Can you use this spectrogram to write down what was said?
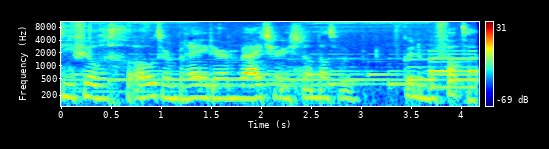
Die veel groter, breder en wijzer is dan dat we kunnen bevatten.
